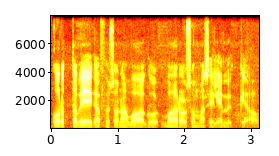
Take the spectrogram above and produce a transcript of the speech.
korta vägar för sådana varor, varor som man säljer mycket av.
